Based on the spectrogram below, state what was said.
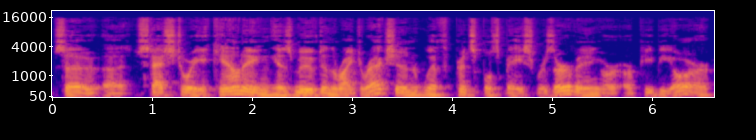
So, uh, statutory accounting has moved in the right direction with principles based reserving or, or, PBR.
